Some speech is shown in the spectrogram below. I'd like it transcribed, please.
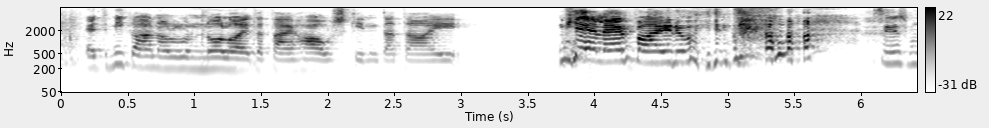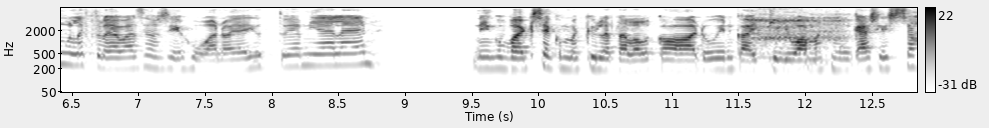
että mikä on ollut noloita tai hauskinta tai mieleenpainuvinta. Siis mulle tulee vaan sellaisia huonoja juttuja mieleen. Niin kuin vaikka se, kun mä kyllä talolla kaaduin, kaikki juomat mun käsissä.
